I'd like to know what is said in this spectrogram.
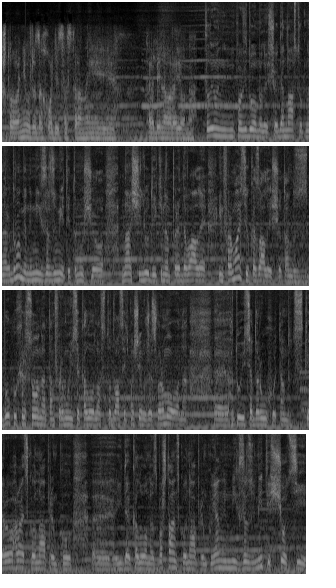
что они уже заходят со стороны корабельного района. Коли вони повідомили, що йде наступ на аеродром, я не міг зрозуміти, тому що наші люди, які нам передавали інформацію, казали, що там з боку Херсона там формується колона в 120 машин, вже сформована, е, готується до руху. Там з Кіровоградського напрямку е, йде колона, з Баштанського напрямку. Я не міг зрозуміти, що ці,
